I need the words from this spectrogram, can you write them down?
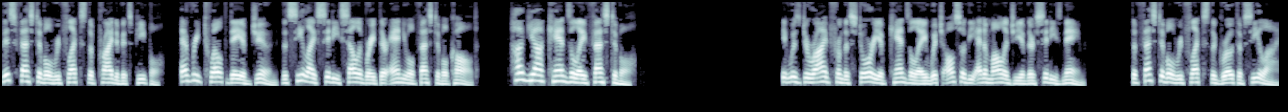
This festival reflects the pride of its people. Every 12th day of June, the Silay City celebrate their annual festival called Hugyaw Kansilay Festival. It was derived from the story of Kansilay which also the etymology of their city's name. The festival reflects the growth of Silay.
